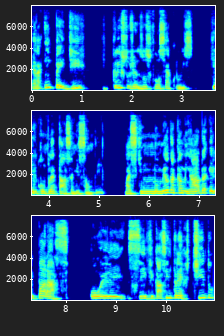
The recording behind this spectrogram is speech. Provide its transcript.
era impedir que Cristo Jesus fosse à cruz, que ele completasse a missão dele. Mas que no meio da caminhada ele parasse, ou ele se ficasse entretido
